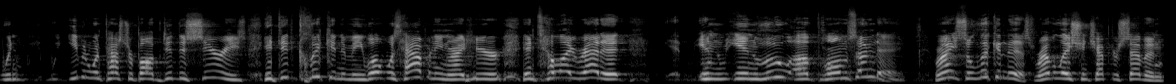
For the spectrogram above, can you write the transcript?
when even when Pastor Bob did this series, it did click into me what was happening right here until I read it in, in lieu of Palm Sunday, right? So look at this Revelation chapter 7,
